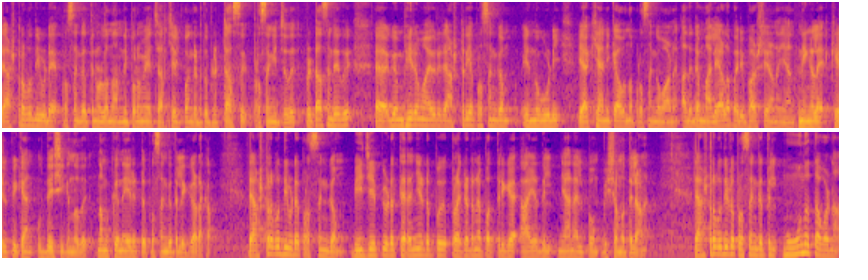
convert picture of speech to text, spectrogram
രാഷ്ട്രപതിയുടെ പ്രസംഗത്തിനുള്ള നന്ദി പ്രമേയ ചർച്ചയിൽ പങ്കെടുത്ത് ബ്രിട്ടാസ് പ്രസംഗിച്ചത്. ബ്രിട്ടാസിന്റേത് ഗംഭീരമായ ഒരു രാഷ്ട്രീയ പ്രസംഗം എന്നുകൂടി വ്യാഖ്യാനിക്കാവുന്ന പ്രസംഗമാണ്. അതിന്റെ മലയാള പരിഭാഷയാണ് ഞാൻ നിങ്ങളെ കേൾപ്പിക്കാൻ ഉദ്ദേശിക്കുന്നത്. നമുക്ക് നേരിട്ട് പ്രസംഗത്തിലേക്ക് കടക്കാം. രാഷ്ട്രപതിയുടെ പ്രസംഗം ബി ജെ പിയുടെ തെരഞ്ഞെടുപ്പ് പ്രകടന പത്രിക ആയതിൽ ഞാൻ അല്പം വിഷമത്തിലാണ്. രാഷ്ട്രപതിയുടെ പ്രസംഗത്തിൽ മൂന്ന് തവണ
